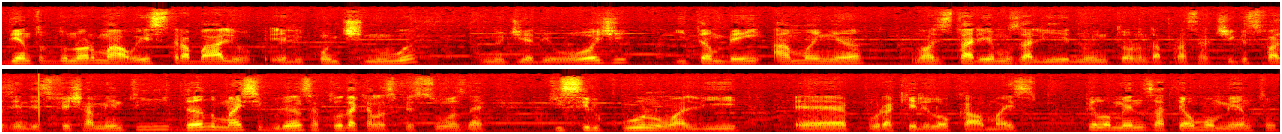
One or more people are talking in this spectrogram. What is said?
dentro do normal. Esse trabalho ele continua no dia de hoje e também amanhã nós estaremos ali no entorno da Praça Artigas fazendo esse fechamento e dando mais segurança a todas aquelas pessoas né, que circulam ali é, por aquele local. Mas pelo menos até o momento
